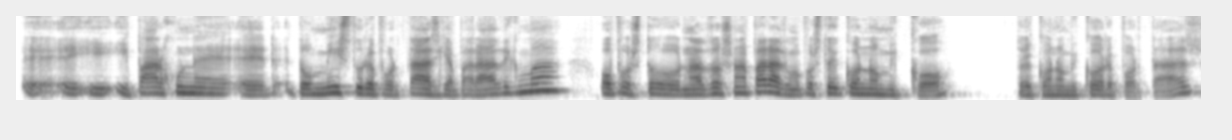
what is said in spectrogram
Ε, ε, υπάρχουν ε, ε, τομείς του ρεπορτάζ για παράδειγμα, όπως το, να δώσω ένα παράδειγμα, όπως το οικονομικό, το οικονομικό ρεπορτάζ,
